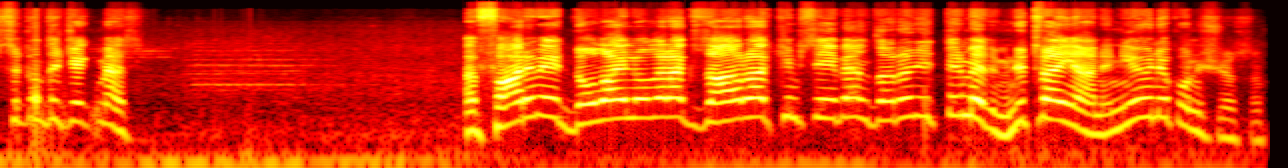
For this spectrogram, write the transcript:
sıkıntı çekmez. E, Fahri Bey dolaylı olarak zarar kimseye ben zarar ettirmedim. Lütfen yani. Niye öyle konuşuyorsun?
